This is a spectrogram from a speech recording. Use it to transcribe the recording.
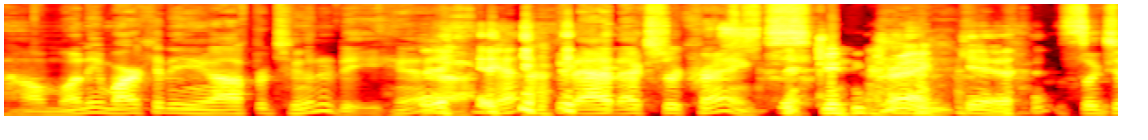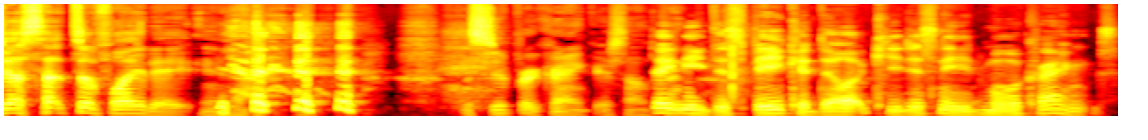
oh, money marketing opportunity. Yeah. yeah. You could add extra cranks. Second crank, yeah. Suggest that to playdate. Yeah. the super crank or something. Don't need the speaker dock. You just need more cranks.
